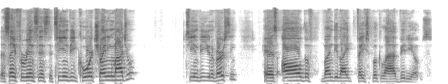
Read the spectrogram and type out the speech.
Let's say, for instance, the TNV core training module, TNV University, has all the Monday Light Facebook Live videos.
